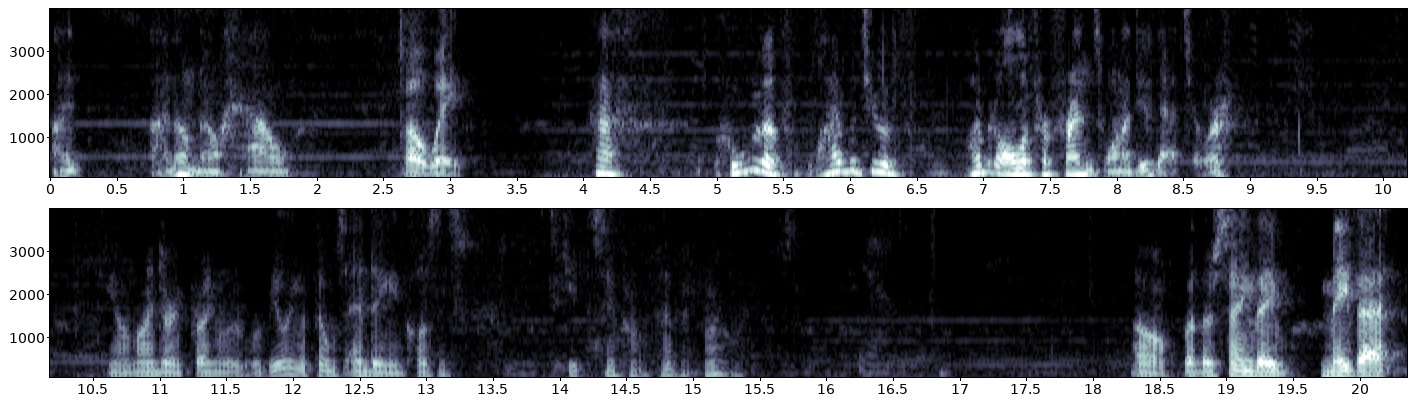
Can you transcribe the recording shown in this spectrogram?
I I don't know how. Oh wait. Who would have? Why would you have? Why would all of her friends want to do that to her? Working online during pregnant, revealing the film's ending and closing to keep the same problem happening. Oh. Yeah. oh, but they're saying they made that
